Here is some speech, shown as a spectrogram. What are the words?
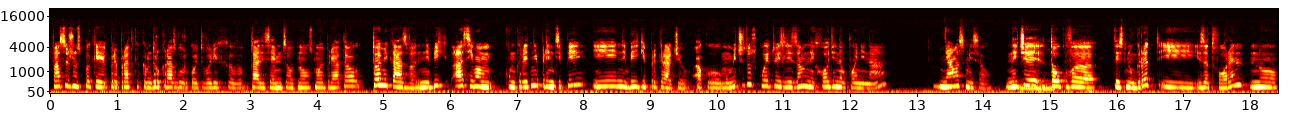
това всъщност пък е препратка към друг разговор, който водих в тази седмица отново с мой приятел. Той ми казва, не бих, аз имам конкретни принципи и не бих ги прекрачил. Ако момичето, с което излизам, не ходи на планина, няма смисъл. Не, че mm-hmm. толкова тесногръд и затворен, но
